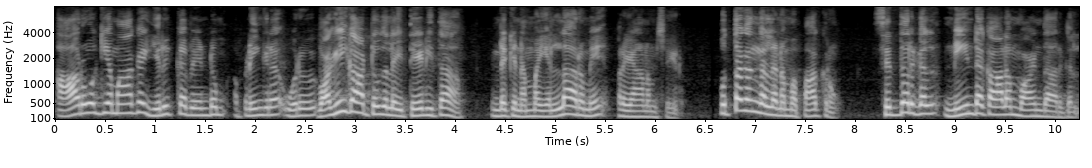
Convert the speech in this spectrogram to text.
ஆரோக்கியமாக இருக்க வேண்டும் அப்படிங்கிற ஒரு வழிகாட்டுதலை தேடித்தான் இன்றைக்கு நம்ம எல்லாருமே பிரயாணம் செய்கிறோம் புத்தகங்களில் நம்ம பார்க்குறோம். சித்தர்கள் நீண்ட காலம் வாழ்ந்தார்கள்.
